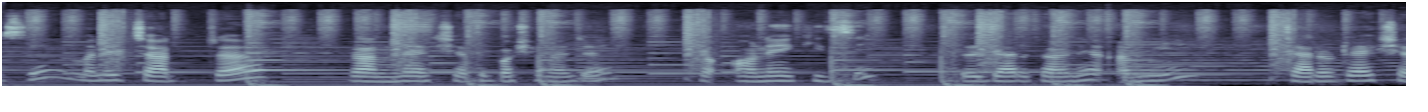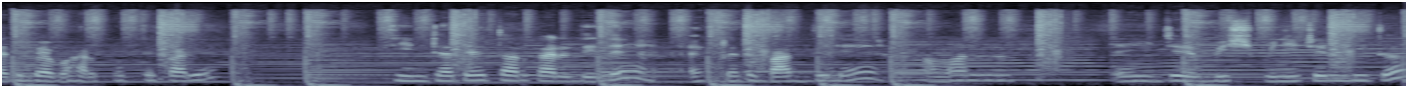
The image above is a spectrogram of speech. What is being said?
আছে মানে চারটা রান্না একসাথে বসানো যায়, তো অনেক ইজি তো যার কারণে আমি চারোটা একসাথে ব্যবহার করতে পারি। তিনটাতে তরকারি দিলে, একটাতে বাদ দিলে আমার এই যে বিশ মিনিটের ভিতর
